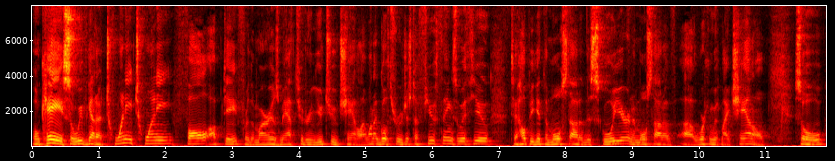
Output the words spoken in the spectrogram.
Okay, so we've got a 2020 fall update for the Mario's Math Tutoring YouTube channel. I want to go through just a few things with you to help you get the most out of this school year and the most out of uh, working with my channel. So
